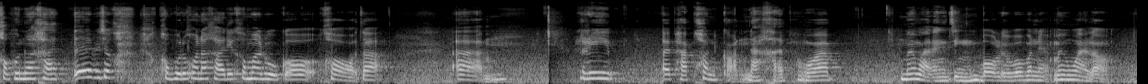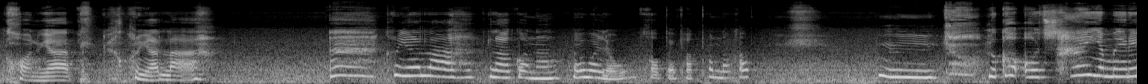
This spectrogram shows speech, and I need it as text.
ขอบคุณนะคะเอ้ยไม่ใช่ขอบคุณทุกคนนะคะ ที่เข้ามาดูก็ขอจะอรีบไปพักผ่อนก่อนนะคะ เพราะว่าไม่ไหวจริงๆบอกเลยว่าวันนี้ไม่ไหวแล้วขออนุญาตขออนุญาตลาขออนุญาตลาลาก่อนนะ ไม่ไหวแล้วขอไปพักผ่อนนะครับ อืมแล้วก็อ๋อใช่ยังไม่ได้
